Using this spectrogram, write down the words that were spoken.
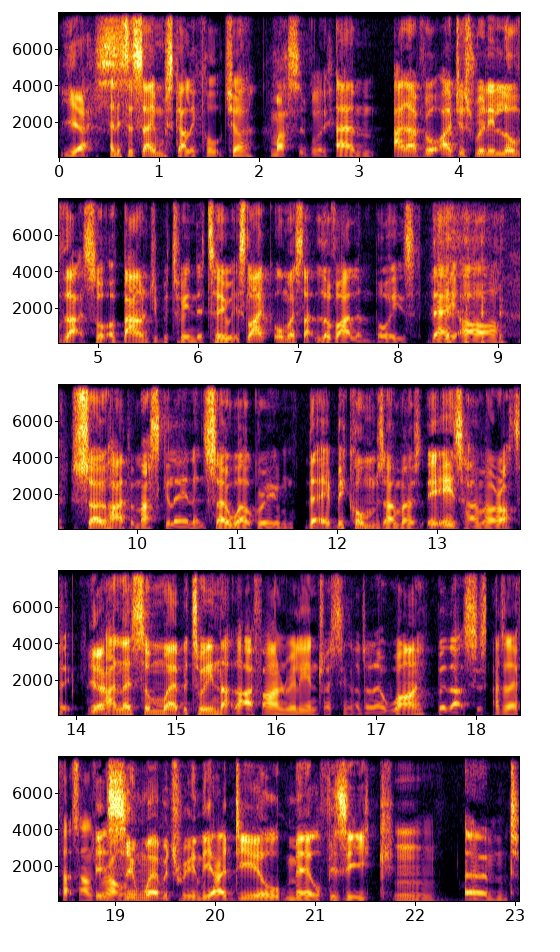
Yes. And it's the same with Scally culture. massively. Um, and I've I just really love that sort of boundary between the two. It's like almost like Love Island boys. They are so hyper masculine and so well groomed that it becomes almost it is homoerotic. Yeah. And there's somewhere between that that I find really interesting. I don't know why, but that's just I don't know if that sounds It's wrong. somewhere between the ideal male physique Hmm. And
